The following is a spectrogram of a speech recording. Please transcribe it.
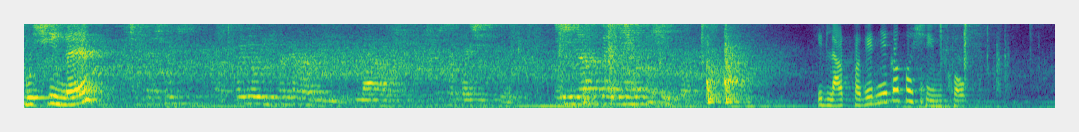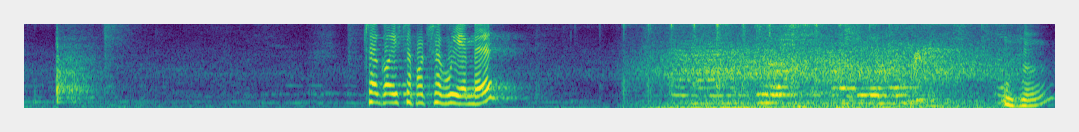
Musimy Wystarczającą odpowiednią liczbę kalorii dla tym. I dla odpowiedniego posiłku. I dla odpowiedniego posiłku. Czego jeszcze potrzebujemy? Mhm.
